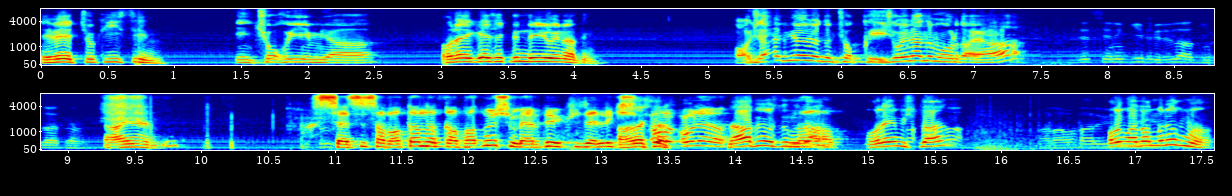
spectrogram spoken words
Evet çok iyisin. Ben çok iyiyim ya. Oraya gerçekten de iyi oynadın. Acayip iyi oynadım. Çok kıyıcı oynadım orada ya. Bize senin gibi biri lazım zaten. Aynen. Sesi sabahtan da kapatmışım evde 250 kişi. Arkadaşlar, O, o ne? Ne yapıyorsunuz Ne lan? yap- Oraymış lan. Arabalar Oğlum adamlar yok mu?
